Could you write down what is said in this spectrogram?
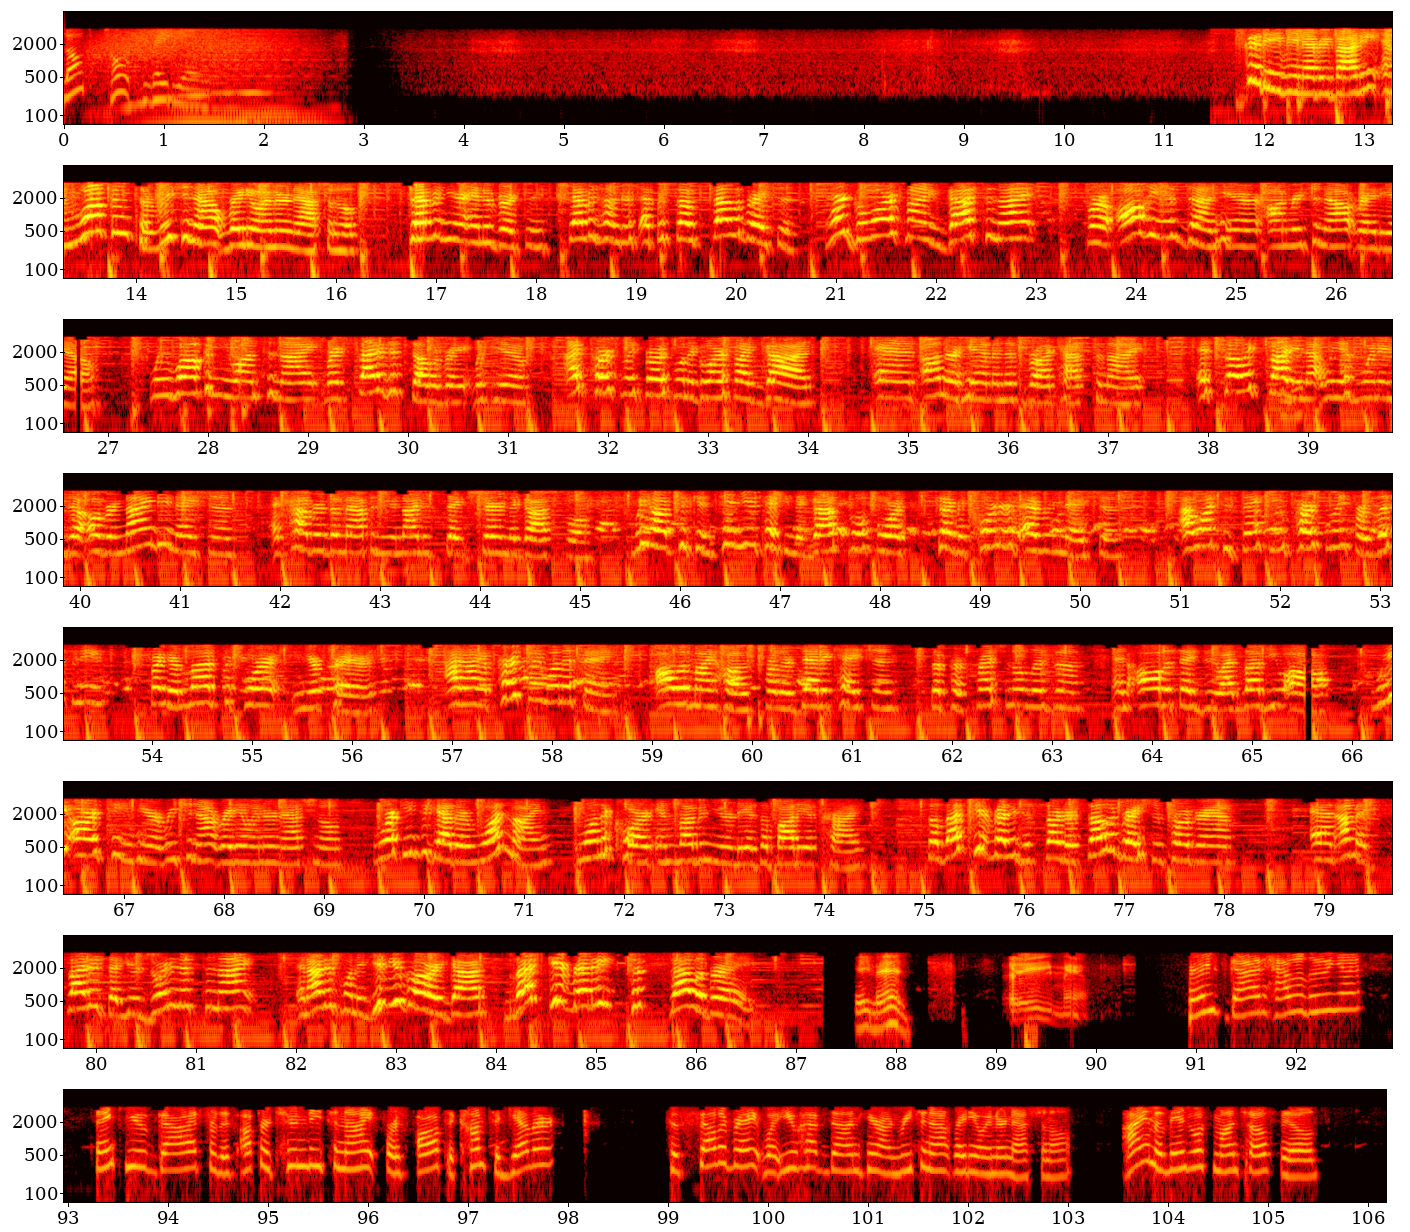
Blog Talk Radio. Good evening, everybody, and welcome to Reaching Out Radio International's seven-year anniversary, 700th episode celebration. We're glorifying God tonight for all He has done here on Reaching Out Radio. We welcome you on tonight. We're excited to celebrate with you. I personally first want to glorify God and honor Him in this broadcast tonight. It's so exciting that we have went into over 90 nations and covered the map in the United States sharing the gospel. We hope to continue taking the gospel forth to every corner of every nation. I want to thank you personally for listening, for your love, support, and your prayers. And I personally want to thank all of my hosts for their dedication, the professionalism, and all that they do. I love you all. We are a team here at Reaching Out Radio International, working together one mind, one accord, in love and unity as a body of Christ. So let's get ready to start our celebration program. And I'm excited that you're joining us tonight. And I just want to give you glory, God. Let's get ready to celebrate. Amen. Amen. Praise God. Hallelujah. Thank you, God, for this opportunity tonight for us all to come together to celebrate what you have done here on Reaching Out Radio International. I am Evangelist Montel Fields,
